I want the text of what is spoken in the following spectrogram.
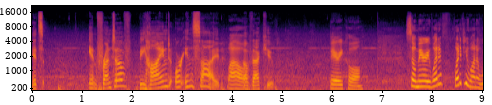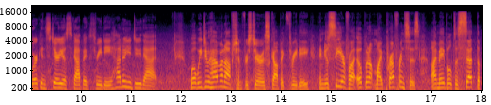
It's in front of, behind, or inside wow. of that cube. Very cool. So Mary, what if what if you want to work in stereoscopic 3D? How do you do that? Well, we do have an option for stereoscopic 3D, and you'll see here if I open up my preferences, I'm able to set the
